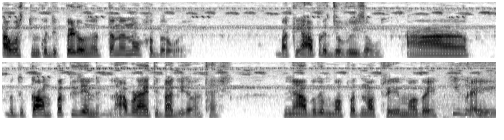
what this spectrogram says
આ વસ્તુ કોઈ પડ્યો નથી તને ન ખબર હોય. બાકી આપણે જો વી જવું આ બધું કામ પતી જાય ને, એટલે આપણે અહીંથી ભાગી જવાનું થાય. ને આ બધું મફતમાં, ફ્રીમાં ભાઈ, કંઈ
